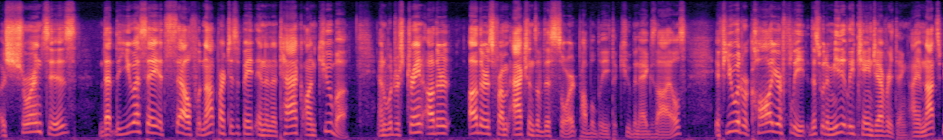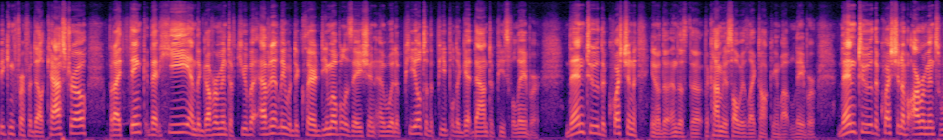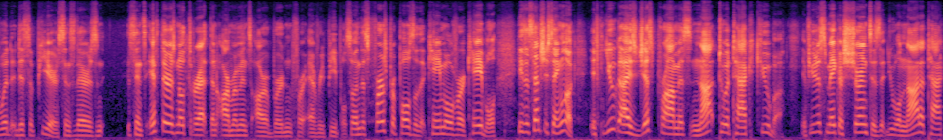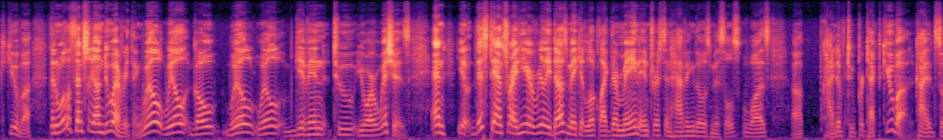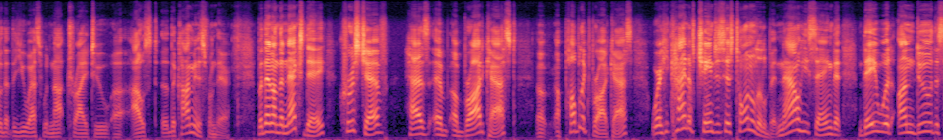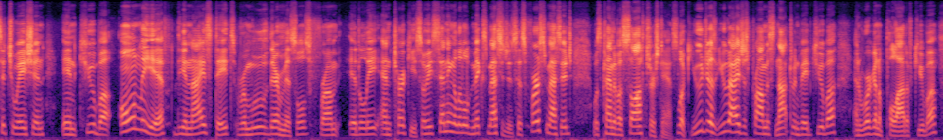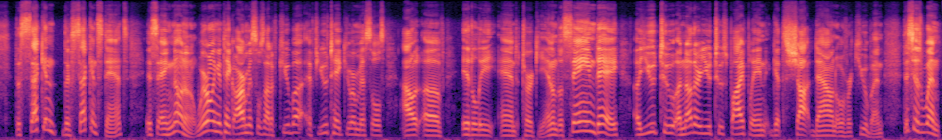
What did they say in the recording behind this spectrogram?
Assurances that the USA itself would not participate in an attack on Cuba and would restrain other others from actions of this sort, probably the Cuban exiles. If you would recall your fleet, this would immediately change everything. I am not speaking for Fidel Castro, but I think that he and the government of Cuba evidently would declare demobilization and would appeal to the people to get down to peaceful labor. Then to the question, you know, the, and the, the, communists always like talking about labor. Then to the question of armaments would disappear, since there is since if there is no threat, then armaments are a burden for every people. So in this first proposal that came over a cable, he's essentially saying, look, if you guys just promise not to attack Cuba, if you just make assurances that you will not attack Cuba, then we'll essentially undo everything. We'll we'll go we'll we'll give in to your wishes. And you know this stance right here really does make it look like their main interest in having those missiles was uh, kind of to protect Cuba, kind of so that the U.S. would not try to uh, oust uh, the communists from there. But then on the next day, Khrushchev has a, a broadcast a, a, public broadcast where he kind of changes his tone a little bit. Now he's saying that they would undo the situation in Cuba only if the United States removed their missiles from Italy and Turkey. So he's sending a little mixed messages. His first message was kind of a softer stance. Look, you just you guys just promised not to invade Cuba, and we're going to pull out of Cuba. The second the second stance is saying no, no, no. We're only going to take our missiles out of Cuba if you take your missiles out of Italy, and Turkey. And on the same day, a U-2, another U-2 spy plane gets shot down over Cuba. And this is when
